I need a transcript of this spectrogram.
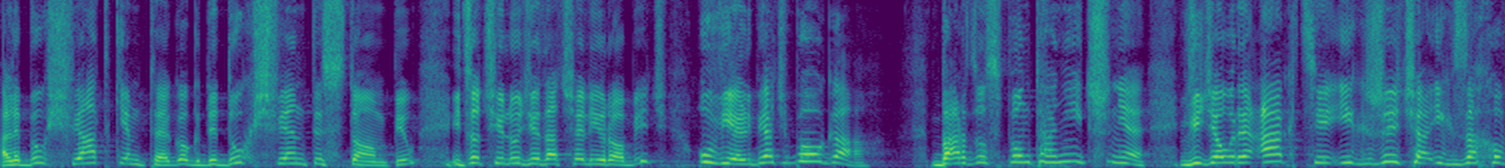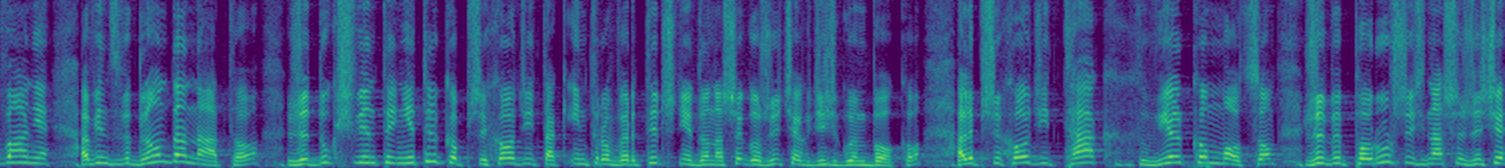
ale był świadkiem tego, gdy Duch Święty stąpił i co ci ludzie zaczęli robić? Uwielbiać Boga bardzo spontanicznie. Widział reakcję ich życia, ich zachowanie. A więc wygląda na to, że Duch Święty nie tylko przychodzi tak introwertycznie do naszego życia gdzieś głęboko, ale przychodzi tak wielką mocą, żeby poruszyć nasze życie,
